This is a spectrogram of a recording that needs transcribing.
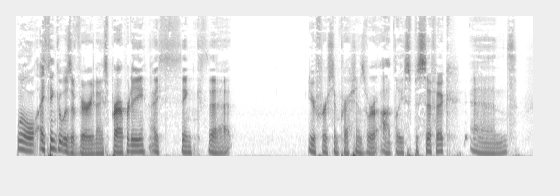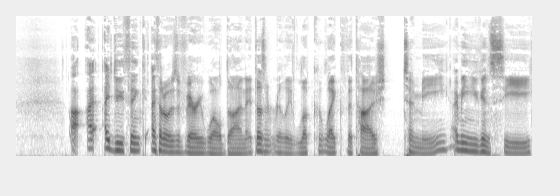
well, I think it was a very nice property. I think that your first impressions were oddly specific, and I, I do think I thought it was very well done. It doesn't really look like the Taj to me. I mean, you can see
